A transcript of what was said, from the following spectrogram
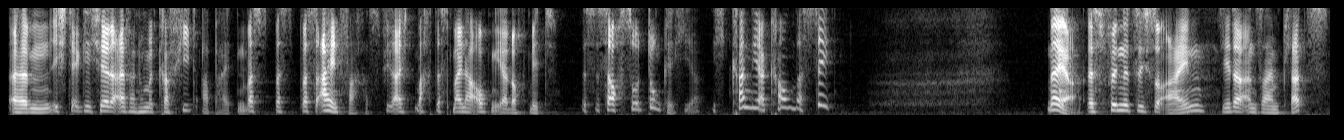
ähm, ich denke, ich werde einfach nur mit Graphit arbeiten. Was, was, was Einfaches. Vielleicht macht das meine Augen ja noch mit. Es ist auch so dunkel hier. Ich kann ja kaum was sehen. Naja, es findet sich so ein, jeder an seinem Platz.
